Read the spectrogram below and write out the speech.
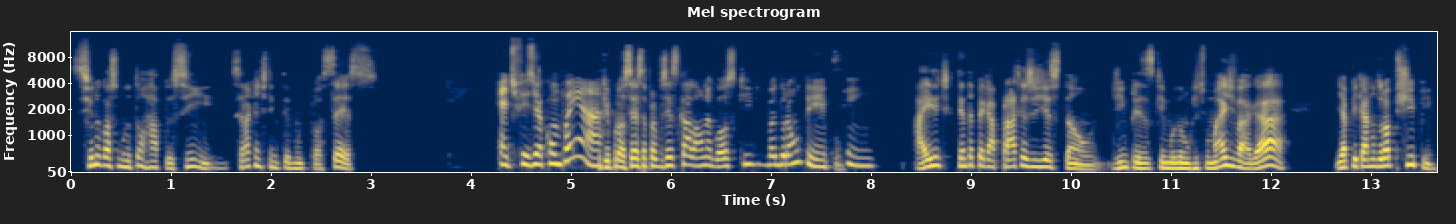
se o negócio muda tão rápido assim, será que a gente tem que ter muito processo? É difícil de acompanhar. Porque processo é para você escalar um negócio que vai durar um tempo. Sim. Aí a gente tenta pegar práticas de gestão de empresas que mudam um ritmo mais devagar e aplicar no dropshipping.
